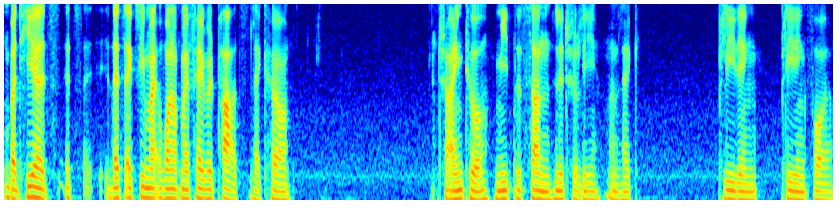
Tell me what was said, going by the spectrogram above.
but here it's it's that's actually my one of my favorite parts, like her trying to meet the sun literally and like pleading pleading for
